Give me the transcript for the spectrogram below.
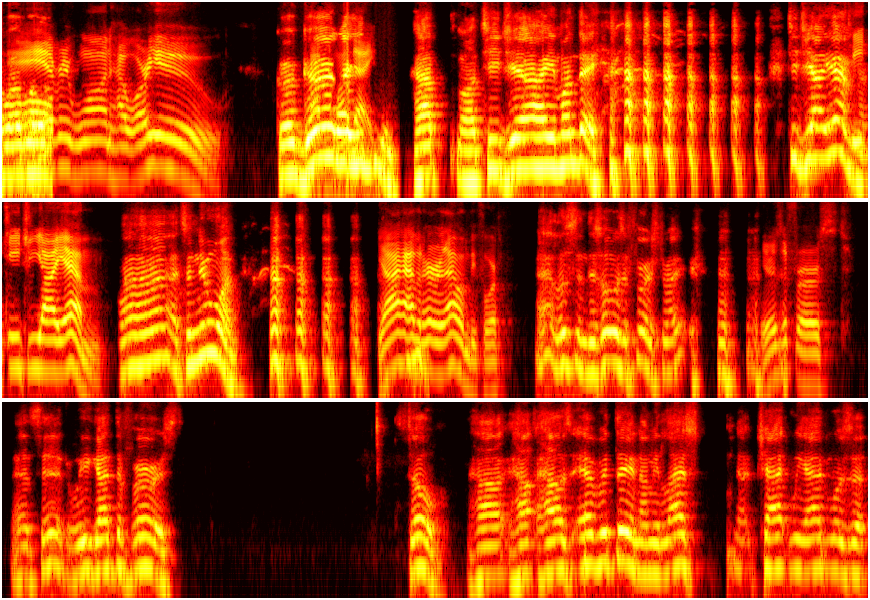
Well, well, hey everyone, how are you? Good, good. How you Monday. doing? Hap, well, TGI Monday. TGIM. TTGIM. Uh-huh. It's a new one. Yeah, I haven't heard of that one before. Ah, listen, there's always a first, right? Here's the first. That's it. We got the first. So, how how how's everything? I mean, last chat we had was a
